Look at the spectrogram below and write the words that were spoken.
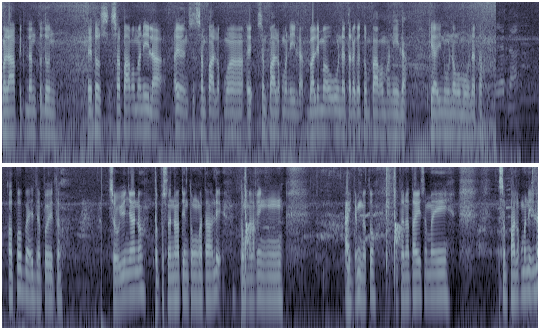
malapit lang to doon. Ito sa Paco, Manila. Ayun, sa Sampaloc, Ma, eh, Sampaloc, Manila. Bale, mauuna talaga tong Paco, Manila. Kaya inuna ko muna to. Opo, bayad na po ito. So yun nga no, tapos na natin tong matali. Tong malaking item na to. Punta na tayo sa may Sampaloc, Manila,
